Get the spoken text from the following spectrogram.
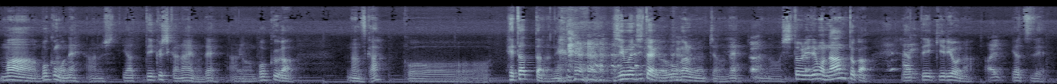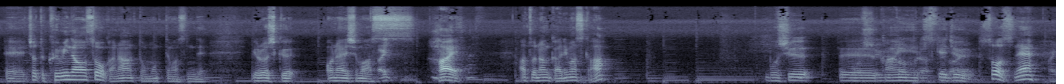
まあ僕もねあのしやっていくしかないのであの、僕がなんですかこう下手ったらね ジム自体が動かなくなっちゃうのであの一人でもなんとかやっていけるようなはい。やつで、えーちょっと組み直そうかなと思ってますんでよろしくお願いします。はい、あと何かありますか？募集、えー募集と会員ススケジュール。替そうですね、はい。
